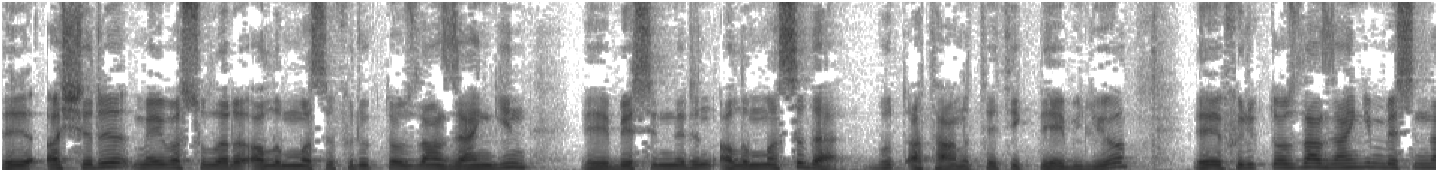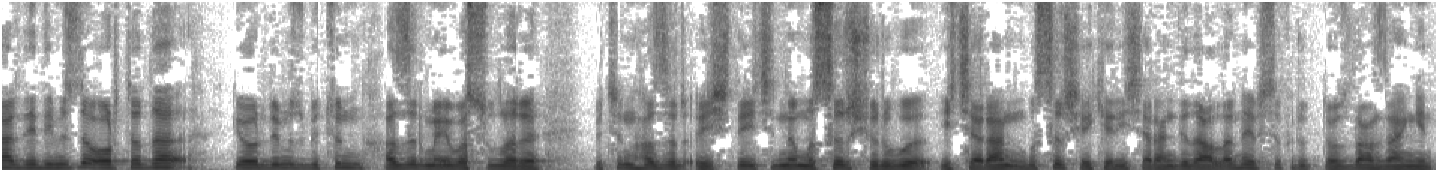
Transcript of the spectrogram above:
e, aşırı meyve suları alınması, fruktozdan zengin e, besinlerin alınması da gut atağını tetikleyebiliyor. E, fruktozdan zengin besinler dediğimizde ortada gördüğümüz bütün hazır meyve suları, bütün hazır işte içinde mısır şurubu içeren, mısır şekeri içeren gıdaların hepsi fruktozdan zengin.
